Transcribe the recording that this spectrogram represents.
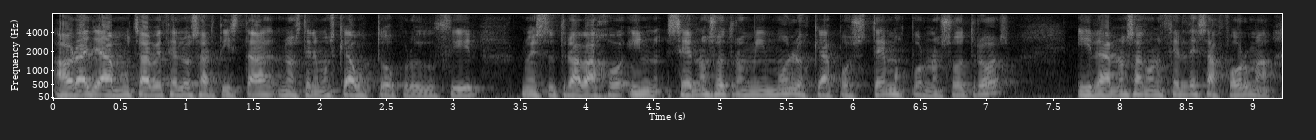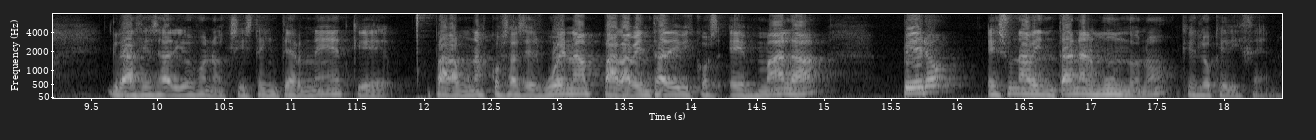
Ahora ya muchas veces los artistas nos tenemos que autoproducir nuestro trabajo y ser nosotros mismos los que apostemos por nosotros y darnos a conocer de esa forma. Gracias a Dios, bueno, existe Internet que para algunas cosas es buena, para la venta de discos es mala, pero es una ventana al mundo, ¿no? Que es lo que dicen.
